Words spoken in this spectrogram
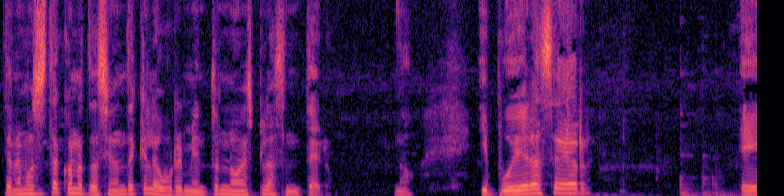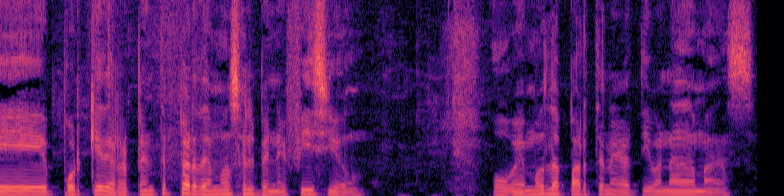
tenemos esta connotación de que el aburrimiento no es placentero, ¿no? Y pudiera ser eh, porque de repente perdemos el beneficio o vemos la parte negativa nada más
